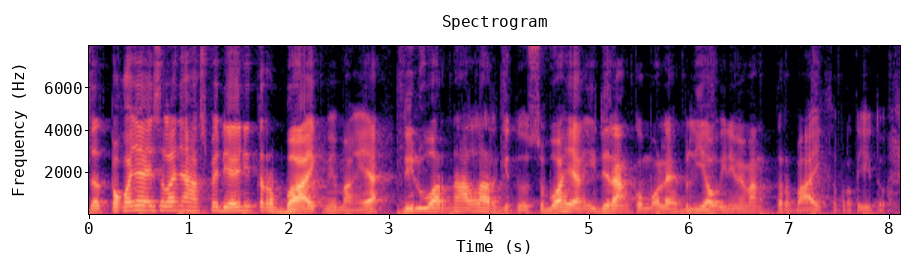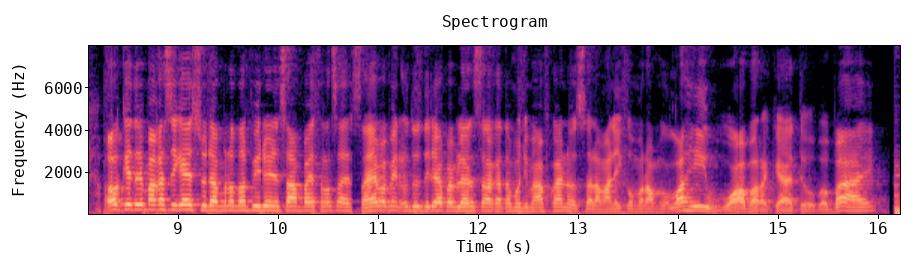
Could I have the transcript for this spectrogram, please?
Pokoknya istilahnya Hackspedia ini terbaik memang ya di luar nalar gitu. Sebuah yang dirangkum oleh beliau ini memang terbaik seperti itu. Oke, terima kasih guys sudah menonton video ini sampai selesai. Saya pamit undur diri apabila salah kata mohon dimaafkan. Wassalamualaikum warahmatullahi wabarakatuh. Bye bye.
